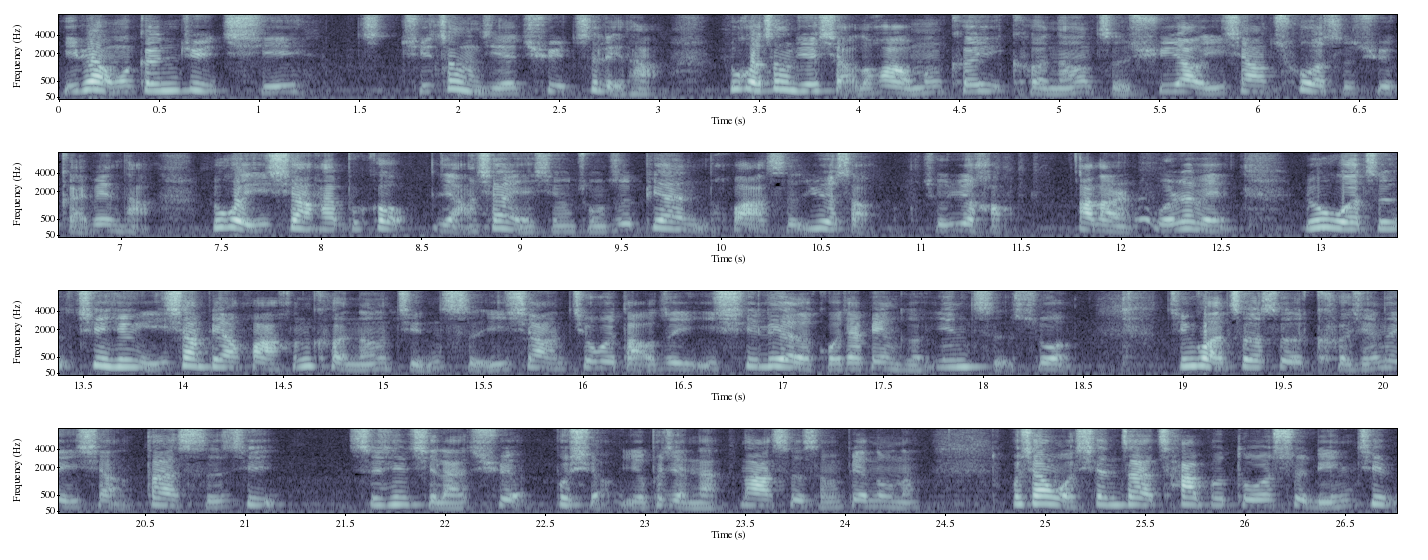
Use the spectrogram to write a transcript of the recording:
以便我们根据其其症结去治理它。如果症结小的话，我们可以可能只需要一项措施去改变它；如果一项还不够，两项也行。总之，变化是越少就越好。那当然，我认为如果只进行一项变化，很可能仅此一项就会导致一系列的国家变革。因此说，尽管这是可行的一项，但实际。执行起来却不小也不简单，那是什么变动呢？我想我现在差不多是临近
